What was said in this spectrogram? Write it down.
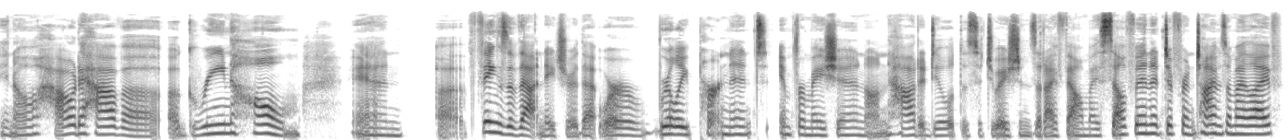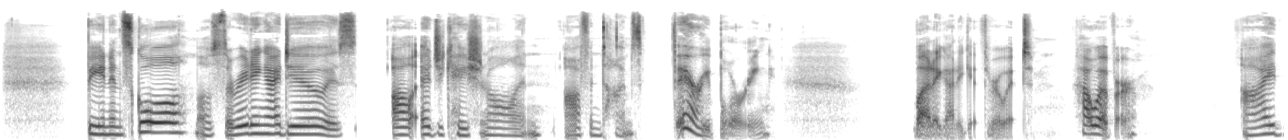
you know, how to have a, a green home and uh, things of that nature that were really pertinent information on how to deal with the situations that I found myself in at different times of my life. Being in school, most of the reading I do is all educational and oftentimes very boring. But I got to get through it. However, I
